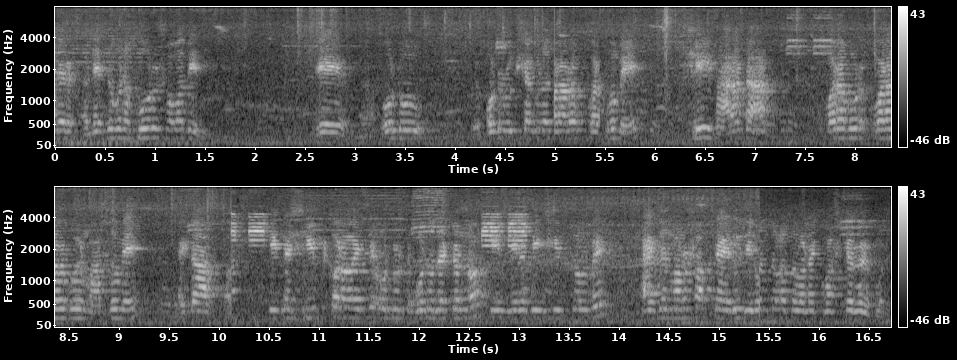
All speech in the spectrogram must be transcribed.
আমাদের নেত্রকোনা পৌরসভাধীন যে অটো অটো রিক্সাগুলো করার মাধ্যমে, সেই ভাড়াটা বরাবর- বরাবরের মাধ্যমে একটা তিনটা শিফট করা হয়েছে অটো অটোদের জন্য। তিন দিনে তিন শিফট চলবে। একজন মানুষ সপ্তাহে দুই দিন চলাচল অনেক কষ্টের হয়ে পড়ে।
